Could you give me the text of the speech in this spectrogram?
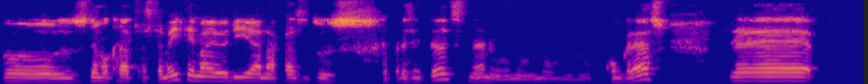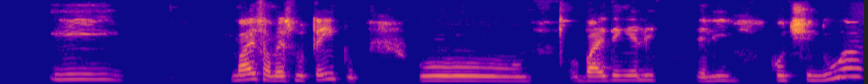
os democratas também têm maioria na Casa dos Representantes, né, no, no, no Congresso, é, e mas ao mesmo tempo o, o Biden ele ele continua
